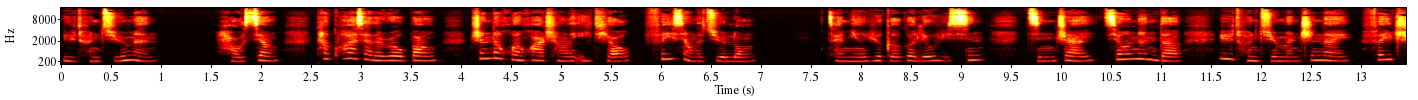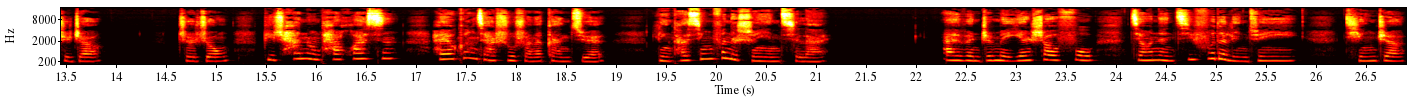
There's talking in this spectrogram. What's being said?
玉臀菊门，好像他胯下的肉棒真的幻化成了一条飞翔的巨龙。在明玉格格刘雨欣紧窄娇嫩的玉臀菊门之内飞驰着，这种比插弄她花心还要更加舒爽的感觉，令他兴奋地呻吟起来。爱吻着美艳少妇娇嫩肌肤的林俊逸，听着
